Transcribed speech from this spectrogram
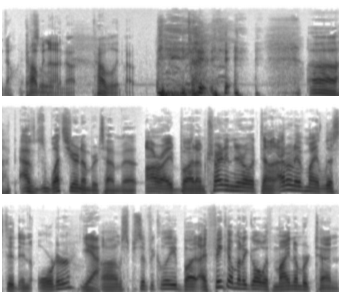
no, Probably absolutely not. Probably not. uh, was- what's your number ten, Matt? All right, but I'm trying to narrow it down. I don't have my listed in order, Yeah. um, specifically, but I think I'm going to go with my number 10.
